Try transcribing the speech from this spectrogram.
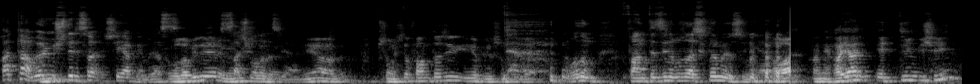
ha tamam ölmüşleri sa- şey yapmayalım biraz. Olabilir. ölmüş. Saçmalarız yani. Niye abi? Sonuçta fantazi yapıyorsun burada. Oğlum fantezini burada açıklamıyorsun ya. Hani hayal ettiğin bir şeyin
